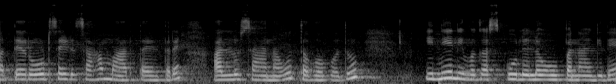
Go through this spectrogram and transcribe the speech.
ಮತ್ತು ರೋಡ್ ಸೈಡ್ ಸಹ ಮಾರ್ತಾ ಇರ್ತಾರೆ. ಅಲ್ಲೂ ಸಹ ನಾವು ತಗೋಬೋದು. ಇನ್ನೇನು ಇವಾಗ ಸ್ಕೂಲೆಲ್ಲ ಓಪನ್ ಆಗಿದೆ.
